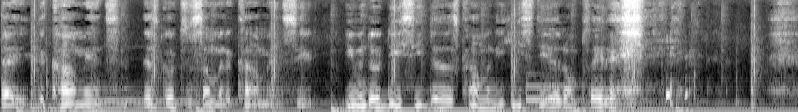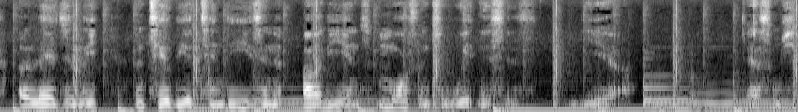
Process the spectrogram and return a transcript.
Hey, the comments. Let's go to some of the comments. See, even though DC does comedy, he still don't play that shit. Allegedly, until the attendees and the audience morph into witnesses. Yeah, that's some shit.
